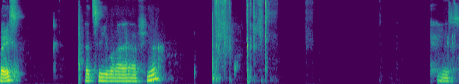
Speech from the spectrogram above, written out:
ways. Let's see what I have here. Yes.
